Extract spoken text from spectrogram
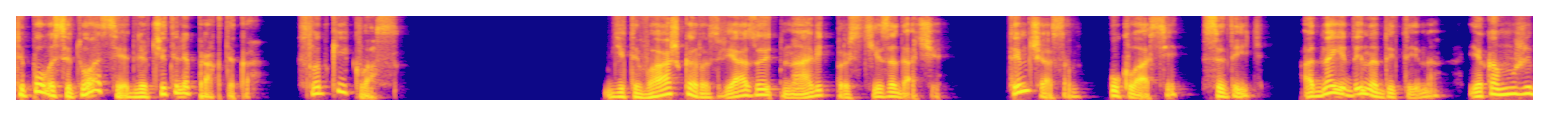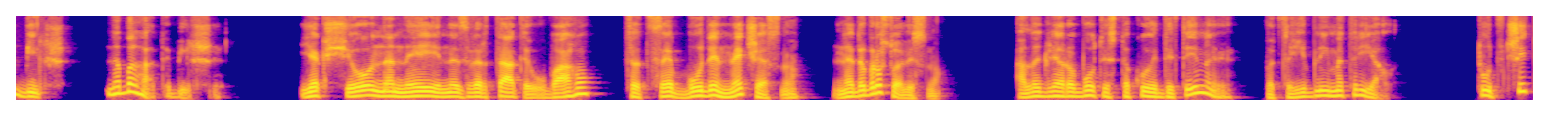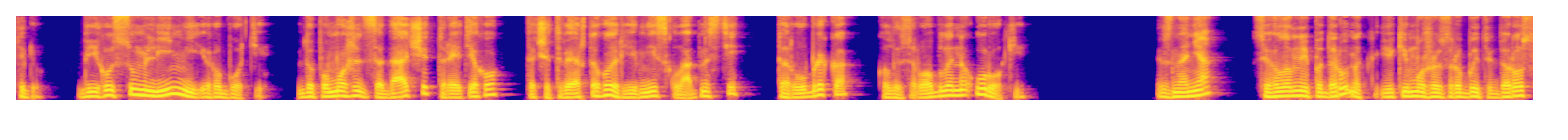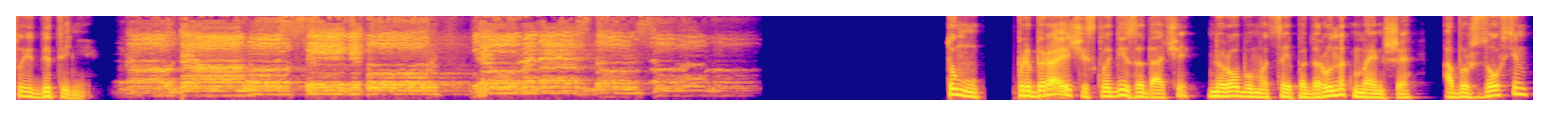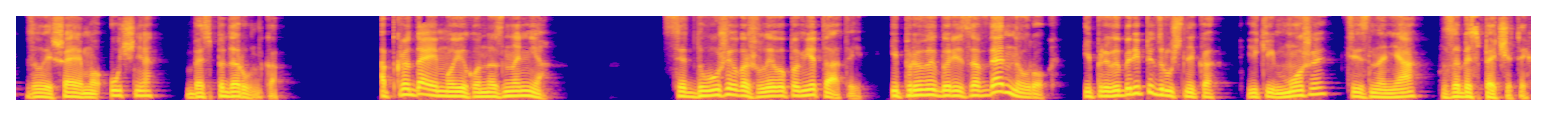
Типова ситуація для вчителя практика. Слабкий клас. Діти важко розв'язують навіть прості задачі. Тим часом у класі сидить одна єдина дитина, яка може більше, набагато більше. Якщо на неї не звертати увагу, то це буде нечесно, недобросовісно. Але для роботи з такою дитиною потрібний матеріал. Тут вчителю в його сумлінній роботі допоможуть задачі третього та четвертого рівні складності та рубрика, коли зроблено уроки. Знання це головний подарунок, який може зробити дорослій дитині. Тому, прибираючи складні задачі, ми робимо цей подарунок менше або ж зовсім залишаємо учня без подарунка. Обкрадаємо його на знання. Це дуже важливо пам'ятати і при виборі завдань на урок, і при виборі підручника, який може ці знання забезпечити.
